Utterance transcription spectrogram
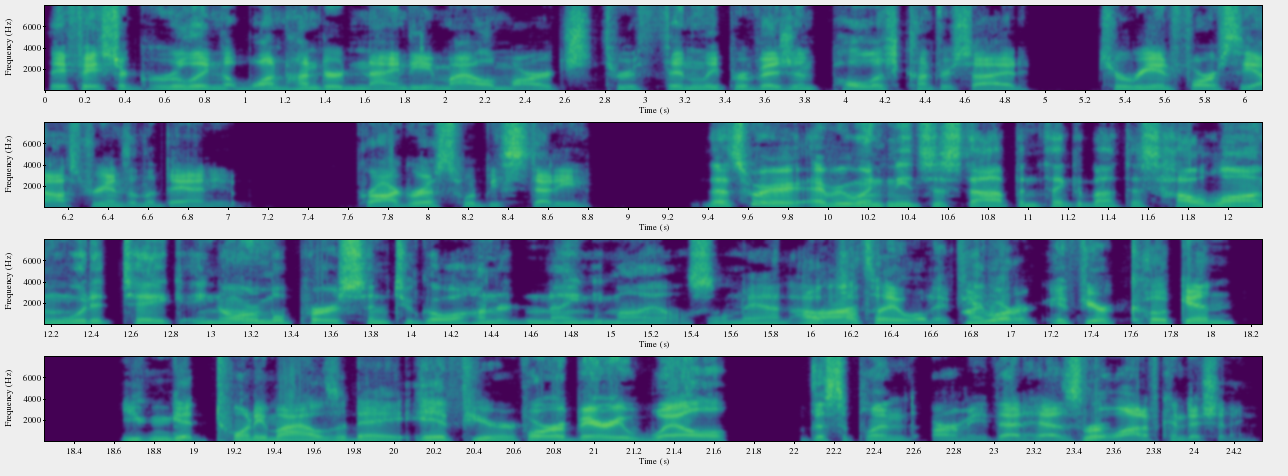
They faced a grueling 190 mile march through thinly provisioned Polish countryside to reinforce the Austrians on the Danube. Progress would be steady, That's where everyone needs to stop and think about this. How long would it take a normal person to go 190 miles? Oh man, I'll, I'll tell you what. If you are if you're cooking, you can get 20 miles a day. If you're for a very well disciplined army that has For- a lot of conditioning.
